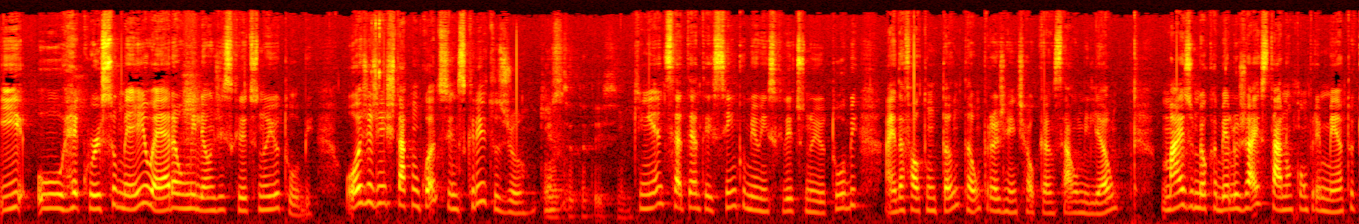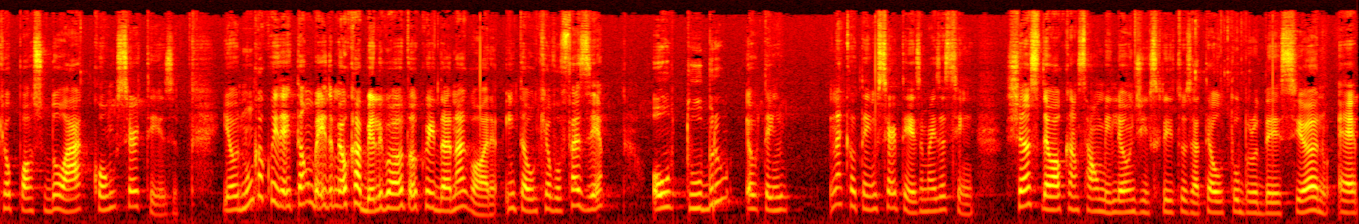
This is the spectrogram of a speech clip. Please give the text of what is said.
e o recurso meio era um milhão de inscritos no YouTube. Hoje a gente está com quantos inscritos, Ju? 575. 575 mil inscritos no YouTube. Ainda falta um tantão para a gente alcançar um milhão. Mas o meu cabelo já está num comprimento que eu posso doar com certeza. E eu nunca cuidei tão bem do meu cabelo igual eu estou cuidando agora. Então o que eu vou fazer? Outubro eu tenho não é que eu tenho certeza, mas assim, chance de eu alcançar um milhão de inscritos até outubro desse ano é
